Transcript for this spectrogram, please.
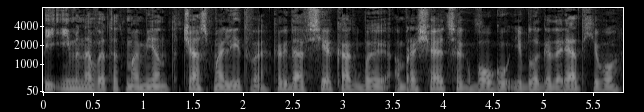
И именно в этот момент, час молитвы, когда все как бы обращаются к Богу и благодарят Его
